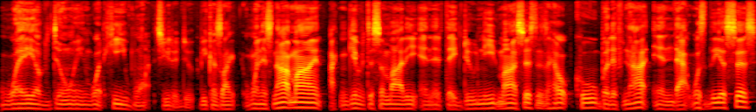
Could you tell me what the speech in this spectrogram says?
way of doing what he wants you to do. Because like when it's not mine, I can give it to somebody, and if they do need my assistance and help, cool. But if not, and that was the assist,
